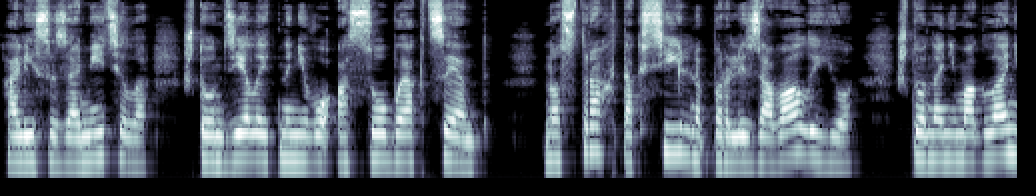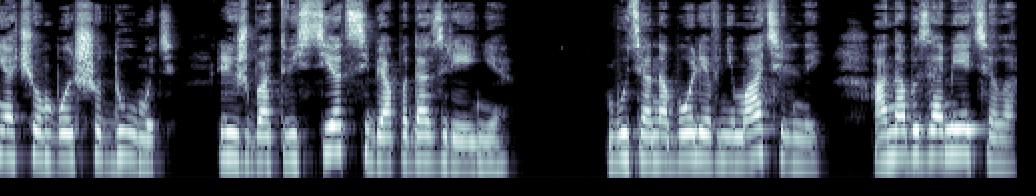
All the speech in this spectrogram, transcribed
Алиса заметила, что он делает на него особый акцент, но страх так сильно парализовал ее, что она не могла ни о чем больше думать, лишь бы отвести от себя подозрения. Будь она более внимательной, она бы заметила,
